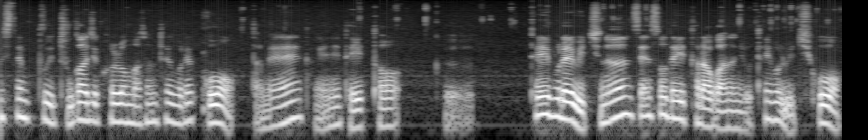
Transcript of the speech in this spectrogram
stamp 두 가지 컬럼만 선택을 했고 그 다음에 당연히 데이터 그 테이블의 위치는 센서 데이터라고 하는 이 테이블 위치고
